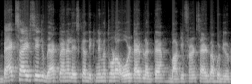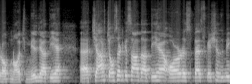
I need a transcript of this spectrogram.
बैक साइड से जो बैक पैनल है, इसका दिखने में थोड़ा ओल्ड टाइप लगता है। बाकी फ्रंट साइड पे आपको ड्यू ड्रॉप नॉच मिल जाती है। चार चौंसठ के साथ आती है और स्पेसिफिकेशंस भी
